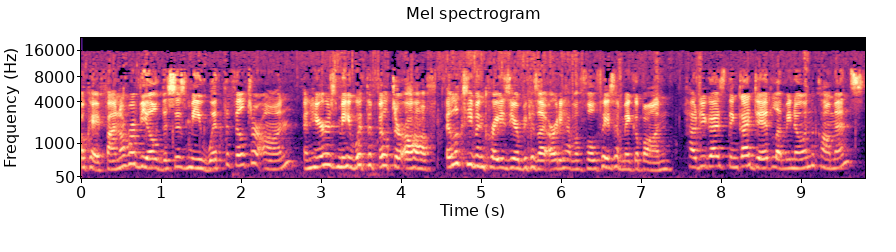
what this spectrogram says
Okay, final reveal. This is me with the filter on, and here is me with the filter off. It looks even crazier because I already have a full face of makeup on. How do you guys think I did? Let me know in the comments.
